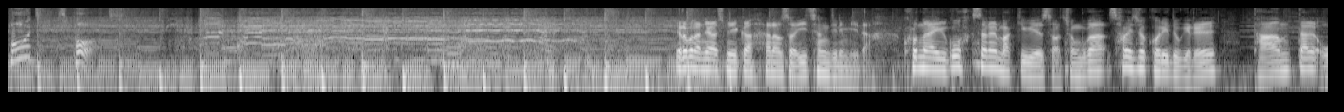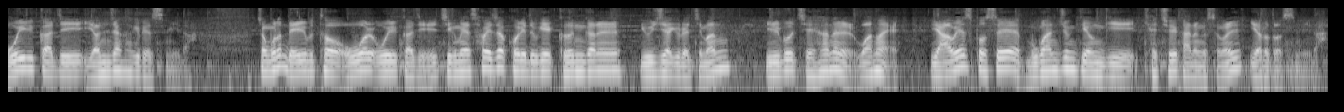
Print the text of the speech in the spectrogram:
스포츠 스포츠. 여러분 안녕하십니까? 아나운서 이창진입니다. 코로나19 확산을 막기 위해서 정부가 사회적 거리두기를 다음 달 5일까지 연장하기로 했습니다. 정부는 내일부터 5월 5일까지 지금의 사회적 거리두기 근간을 유지하기로 했지만 일부 제한을 완화해 야외 스포츠의 무관중 경기 개최 가능성을 열어뒀습니다.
